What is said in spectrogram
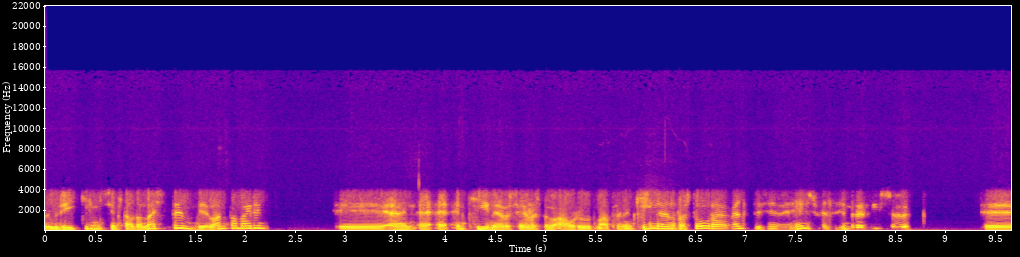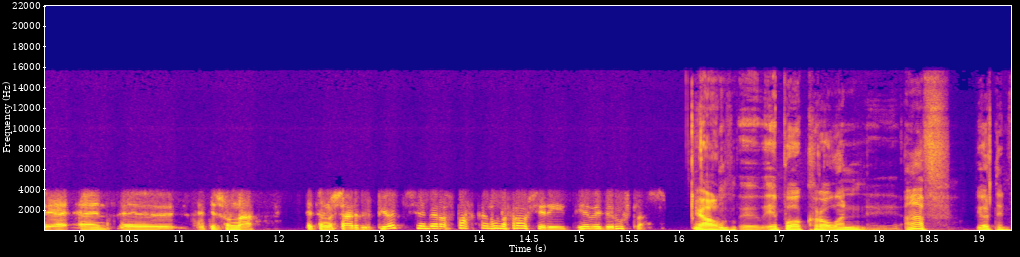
um ríkin sem standa næstum við landamærin e, en, en, en Kína er að segjast á áhrifut matarinn. Kína er náttúrulega stóra veldi, heimsveldi sem er að rýsa upp en þetta er svona þetta er svona Særður Björn sem er að sparka núna frá sér í hefðið Rúslands. Já, er búið að króan af Björnin?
